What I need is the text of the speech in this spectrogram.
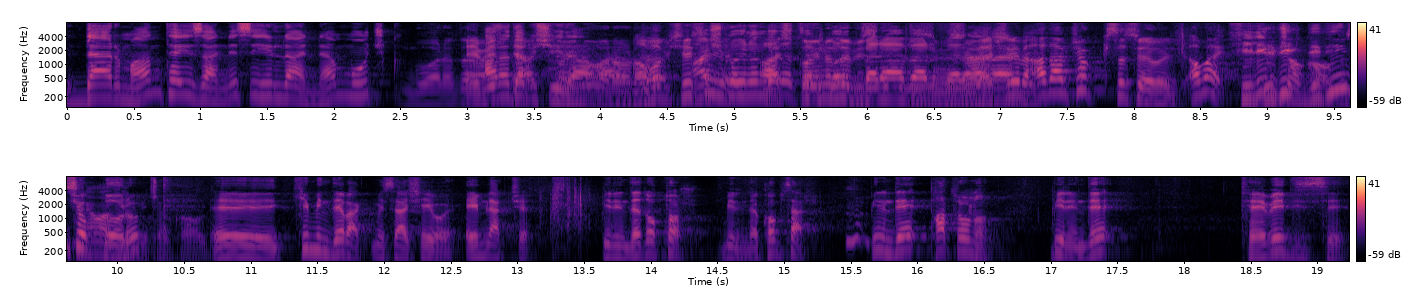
Derman, Teyze Anne, Sihirli Annem, Muçk. Bu arada Evet Arada bir şey daha var. orada. Ama bir şey Aşk söyleyeyim. oyununda Aşk da tabii oyunu da tabii bizim beraber beraber. Bir- adam çok kısa süre oynamış. Ama Film dedi- çok oldu, dediğin sinema çok doğru. filmi çok oldu. Ee, kiminde bak mesela şey o emlakçı. Birinde doktor, birinde komiser, birinde patronu, birinde TV dizisi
